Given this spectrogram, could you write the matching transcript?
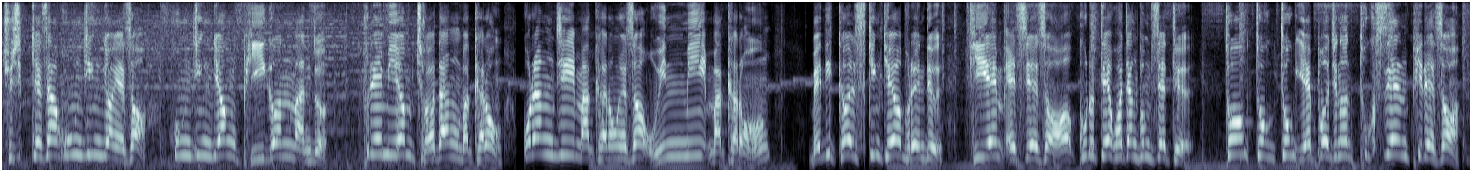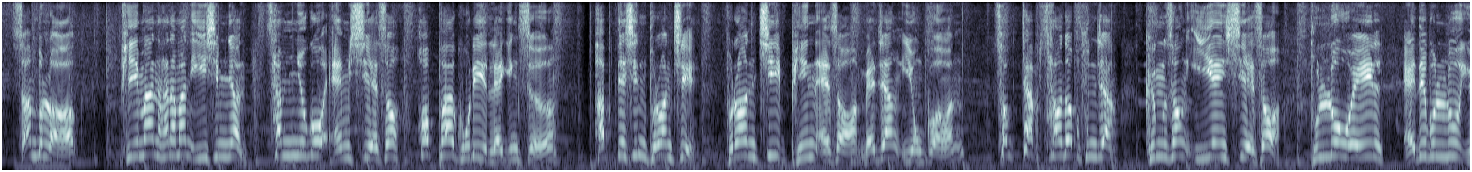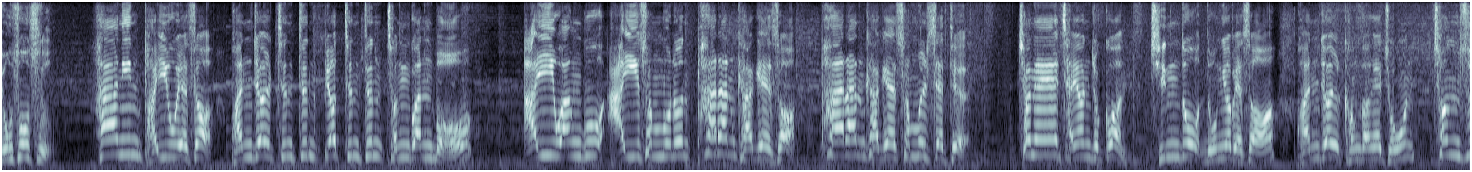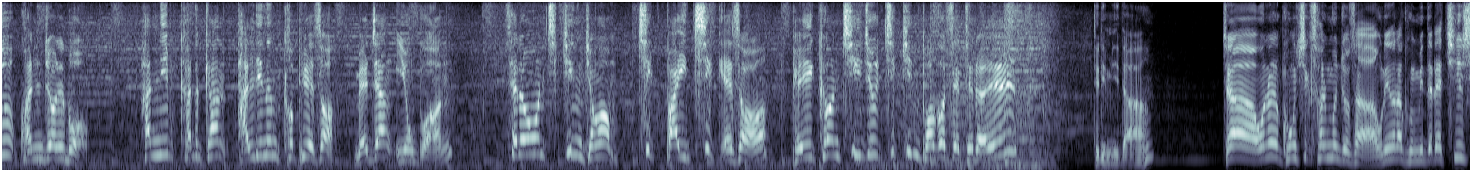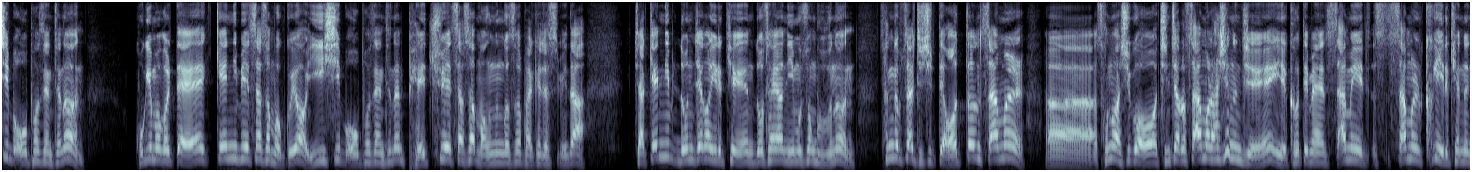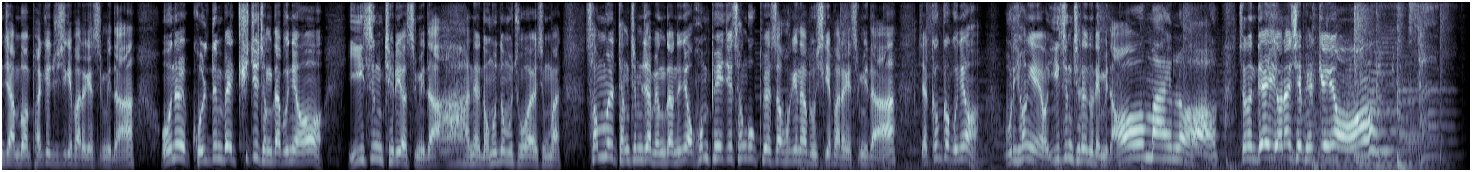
주식회사 홍진경에서 홍진경 비건 만두 프리미엄 저당 마카롱 꼬랑지 마카롱에서 윈미 마카롱 메디컬 스킨케어 브랜드 DMS에서 코르테 화장품 세트 톡톡톡 예뻐지는 톡스앤필에서 썬블럭 비만 하나만 20년 365MC에서 허파고리 레깅스 밥 대신 브런치 브런치 빈에서 매장 이용권 석탑 산업 훈장 금성 ENC에서 블루웨일 에드블루 요소수 한인 바이오에서 관절 튼튼 뼈 튼튼 전관보 아이 완구 아이 선물은 파란 가게에서 파란 가게 선물 세트 천혜의 자연 조건 진도 농협에서 관절 건강에 좋은 천수 관절보 한입 가득한 달리는 커피에서 매장 이용권 새로운 치킨 경험 칙바이칙에서 베이컨 치즈 치킨 버거 세트를 드립니다. 자, 오늘 공식 설문조사. 우리나라 국민들의 75%는 고기 먹을 때 깻잎에 싸서 먹고요. 25%는 배추에 싸서 먹는 것으로 밝혀졌습니다. 자, 깻잎 논쟁을 일으킨 노사연 이무송 부부는 삼겹살 드실 때 어떤 쌈을 어, 선호하시고 진짜로 쌈을 하시는지 예, 그것 때문에 쌈이 쌈을 크게 일으켰는지 한번 밝혀주시기 바라겠습니다. 오늘 골든벨 퀴즈 정답은요 이승철이었습니다. 아, 네 너무 너무 좋아요 정말 선물 당첨자 명단은요 홈페이지 선곡표에서 확인해 보시기 바라겠습니다. 자 끝곡은요 우리 형이에요 이승철의 노래입니다. Oh my love. 저는 내일 11시에 뵐게요.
